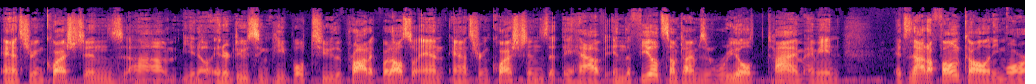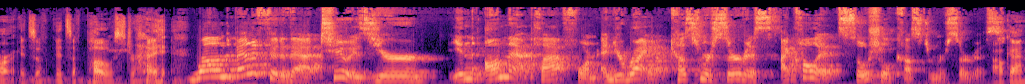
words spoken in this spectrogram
answering questions, um, you know, introducing people to the product, but also an- answering questions that they have in the field sometimes in real time. I mean, it's not a phone call anymore it's a it's a post right well and the benefit of that too is you're in on that platform and you're right customer service i call it social customer service okay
